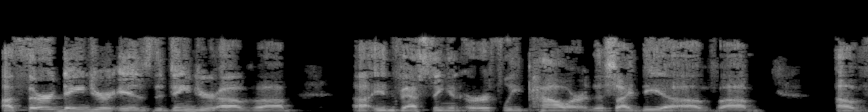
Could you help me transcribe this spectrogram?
A third danger is the danger of uh, investing in earthly power. This idea of um, of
